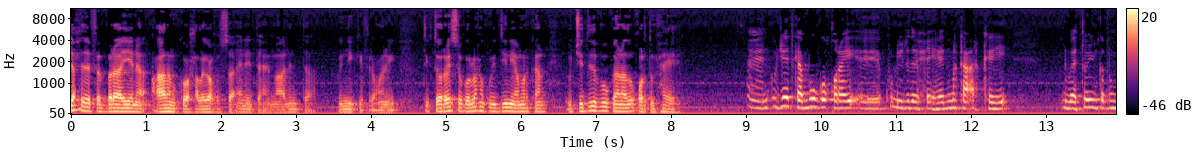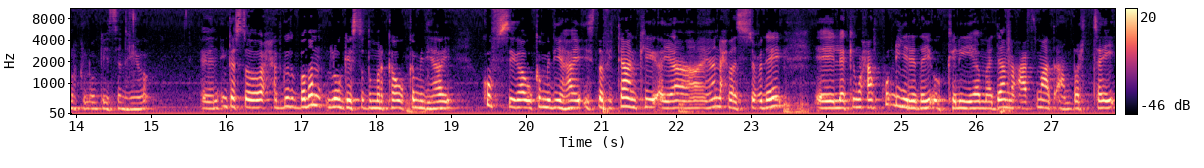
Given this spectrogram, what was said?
Lixda februaryana caalamka waxaa laga xusaa inay tahay maalinta gudniinka fircooniga. Doctor yosef bal waxaan ku weydiinayaa markaan ujeedada buuggan aada u qorto maxay ahayd ujeedka buugga qoray ku dhiirada waxay ahayd markaa arkay dhibaatooyinka dumarka loo geysanayo. Inkastoo xadgudub badan loo geysto dumarka uu ka mid yahay kufsiga uu ka mid yahay isdafitaankii ayaa dhexdaasi socday. Laakiin waxaan ku dhiiraday oo keliya maadaama caafimaad aan bartay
